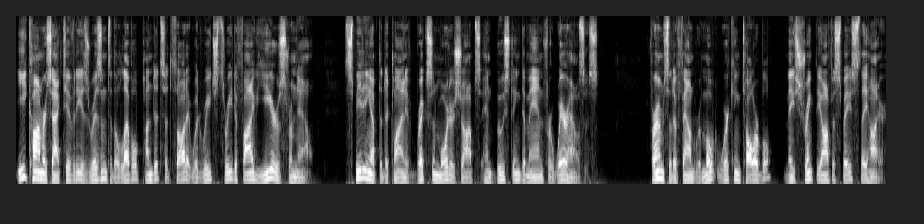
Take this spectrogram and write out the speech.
E commerce activity has risen to the level pundits had thought it would reach three to five years from now, speeding up the decline of bricks and mortar shops and boosting demand for warehouses. Firms that have found remote working tolerable may shrink the office space they hire.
